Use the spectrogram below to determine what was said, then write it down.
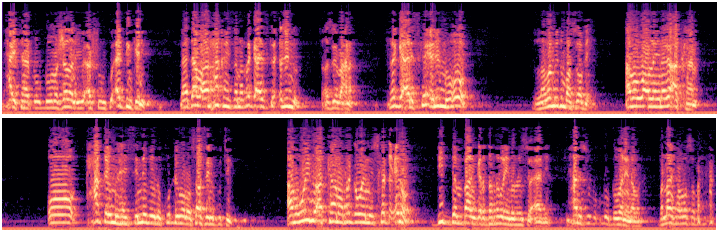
Maxay tahay dhuudhuumashadan iyo ashuunku adinkani maadaama aan xaq haysano ragga aan iska celinno. Saas wey macnaa ragga aan iska celinno oo laba midun baa soo bixi. Ama waa laynaga adkaan oo xaqaynu haysanay baynu ku dhimanoo saasaynu ku tegi. Ama waynu adkaanoo ragga waynu iska dhicino dibdan baan gardarro laynoola soo aadeen maxaan isu dhumanayna marka? Banaankaan la soo baxna xaq.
